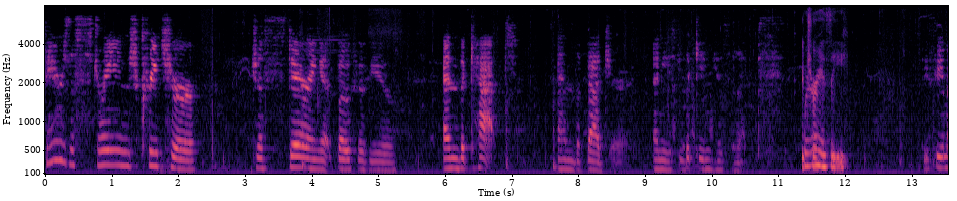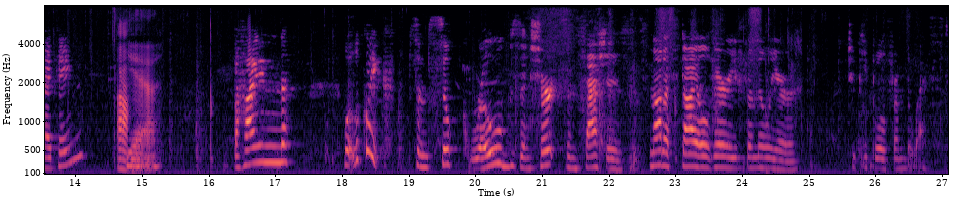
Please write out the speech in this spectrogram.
There's a strange creature just staring at both of you, and the cat, and the badger, and he's licking his lips. Where is he? Do you see my ping? Ah. Yeah. behind what look like some silk robes and shirts and sashes. It's not a style very familiar to people from the West.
